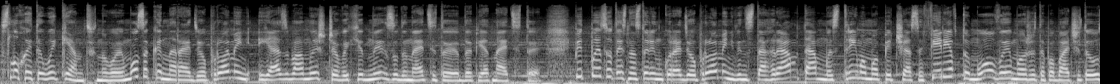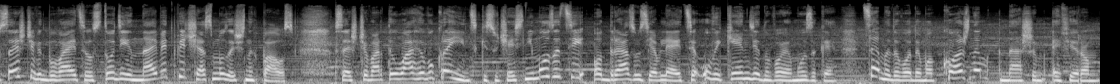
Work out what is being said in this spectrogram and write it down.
Слухайте вікенд нової музики на Радіо Промінь. Я з вами щовихідних з 11 до 15. Підписуйтесь на сторінку Радіо Промінь в інстаграм. Там ми стрімимо під час ефірів, тому ви можете побачити усе, що відбувається у студії, навіть під час музичних пауз. Все, що варте уваги в українській сучасній музиці, одразу з'являється у вікенді нової музики. Це ми доводимо кожним нашим ефіром.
